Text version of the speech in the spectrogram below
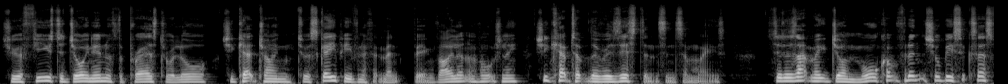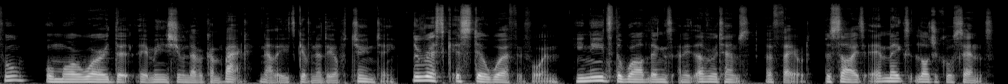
She refused to join in with the prayers to R'hllor. She kept trying to escape, even if it meant being violent, unfortunately. She kept up the resistance in some ways. So does that make Jon more confident she'll be successful, or more worried that it means she'll never come back now that he's given her the opportunity? The risk is still worth it for him. He needs the wildlings and his other attempts have failed. Besides, it makes logical sense.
